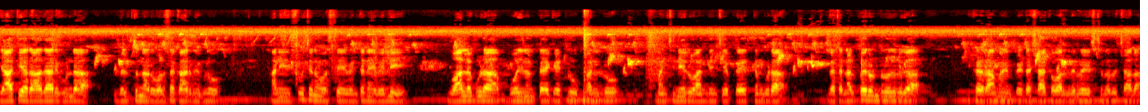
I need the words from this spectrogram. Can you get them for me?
జాతీయ రహదారి గుండా వెళ్తున్నారు వలస కార్మికులు అని సూచన వస్తే వెంటనే వెళ్ళి వాళ్ళకు కూడా భోజనం ప్యాకెట్లు పండ్లు మంచినీరు అందించే ప్రయత్నం కూడా గత నలభై రెండు రోజులుగా ఇక్కడ రామాయంపేట శాఖ వాళ్ళు నిర్వహిస్తున్నారు. చాలా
